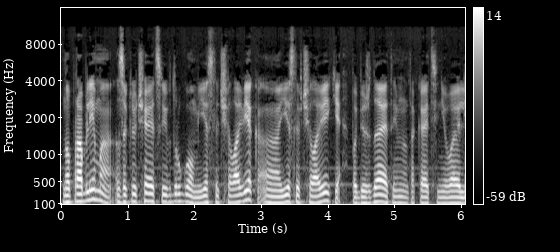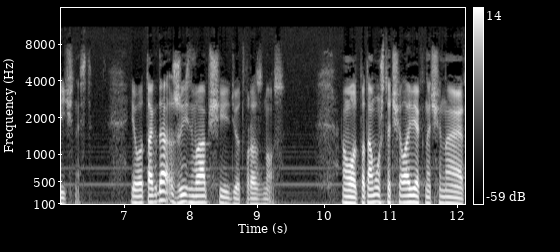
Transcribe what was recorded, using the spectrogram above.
Но проблема заключается и в другом, если человек, э, если в человеке побеждает именно такая теневая личность. И вот тогда жизнь вообще идет в разнос. Вот, потому что человек начинает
